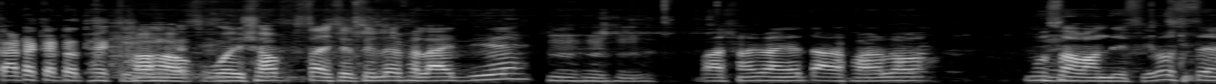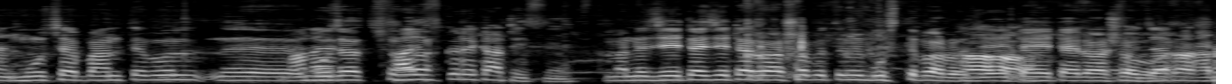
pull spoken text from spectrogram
কাটা কাটা থাকে হ্যাঁ হ্যাঁ। ওই সব চাইছে তুলে ফেলাই দিয়ে হুম হুম হুম। বাঁশ মাছ বানিয়ে তারপর হলো মুসা বান্ধিছি বুঝছেন? মোচা বানতে বল মানে বোঝাচ্ছ? সাইজ করে কাটিছি। মানে যেটা যেটা রস হবে তুমি বুঝতে পারো যে হ্যাঁ, এটা এটা রস হবে। আর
